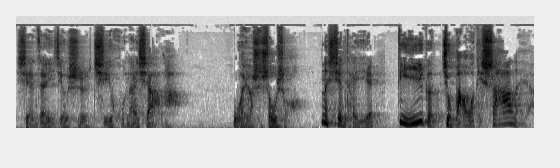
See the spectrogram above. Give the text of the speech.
现在已经是骑虎难下了，我要是收手，那县太爷第一个就把我给杀了呀。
